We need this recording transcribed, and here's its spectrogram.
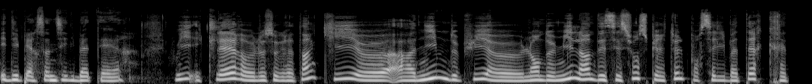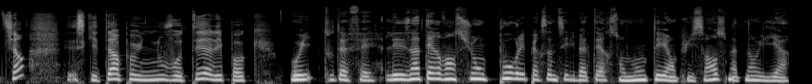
et des personnes célibataires. Oui, et Claire euh, Le Secrétin qui euh, anime depuis euh, l'an 2000 hein, des sessions spirituelles pour célibataires chrétiens, ce qui était un peu une nouveauté à l'époque. Oui, tout à fait. Les interventions pour les personnes célibataires sont montées en puissance. Maintenant, il y a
